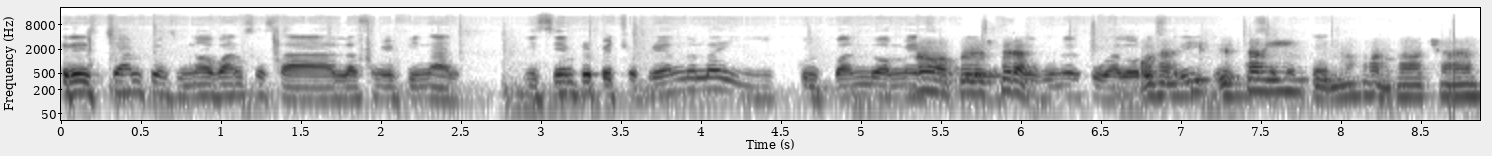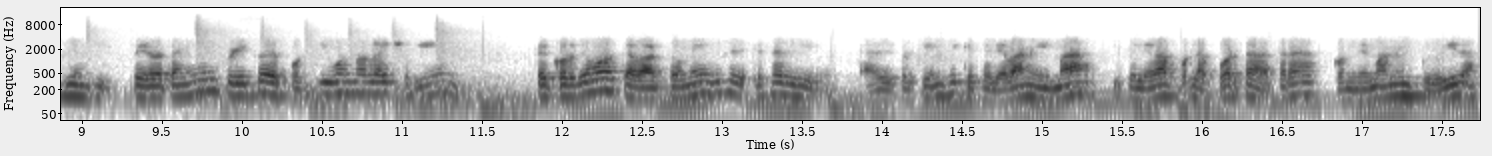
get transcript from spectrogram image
tres Champions y no avanzas a la semifinal? Y siempre pechofreándola y culpando a Messi, No, pero espera. según el jugador O sea, sí, está bien que no se avanzaba a Champions, pero también el proyecto deportivo no lo ha hecho bien. Recordemos que a Bartomeu es el, es el, el presidente que se le va a animar y se le va por la puerta de atrás, con de mano incluida.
